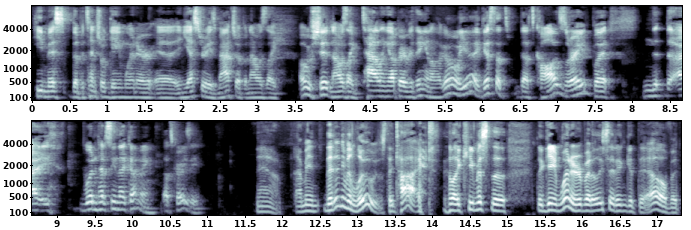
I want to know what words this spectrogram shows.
he missed the potential game winner uh, in yesterday's matchup. And I was like, oh shit! And I was like tallying up everything, and I'm like, oh yeah, I guess that's that's cause right, but I wouldn't have seen that coming. That's crazy. Yeah, I mean they didn't even lose; they tied. like he missed the the game winner, but at least they didn't get the L. But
